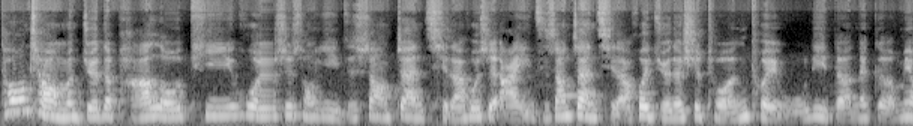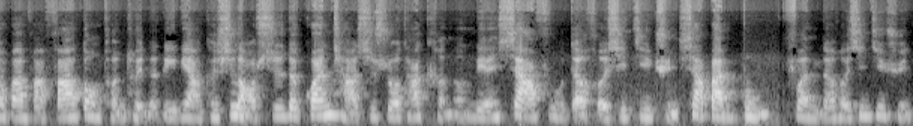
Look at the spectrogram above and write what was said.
通常我们觉得爬楼梯或者是从椅子上站起来，或是矮椅子上站起来，会觉得是臀腿无力的那个没有办法发动臀腿的力量。可是老师的观察是说，他可能连下腹的核心肌群、下半部分的核心肌群，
